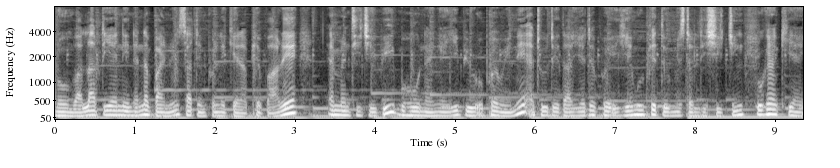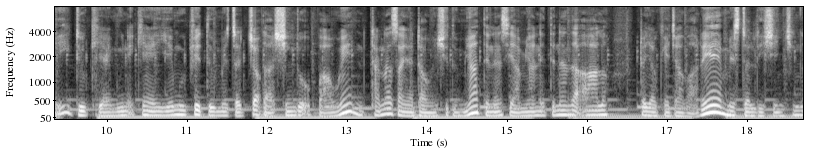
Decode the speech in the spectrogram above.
နိုဝင်ဘာလ၁ရက်နေ့နံနက်ပိုင်းတွင်စတင်ဖွင့်လှစ်ခဲ့တာဖြစ်ပါတယ်။ MNTGB ဗဟိုနိုင်ငံရေးဗျူရိုအဖွဲ့ဝင်နှင့်အထူးဒေသရဲတပ်ဖွဲ့ရေးမှူးဖြစ်သူ Mr. Li Shijing ကိုကန် KNE ဒု KI မှုနှင့် KNE ရေးမှူးဖြစ်သူ Mr. Chao Da Shin တို့အပါအဝင်ဌာနဆိုင်ရာတာဝန်ရှိသူများတင်နန်းဆရာများနှင့်တင်နန်းသားအားလုံးတက်ရောက်ခဲ့ကြပါတယ်။ Mr. Li Shijing က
